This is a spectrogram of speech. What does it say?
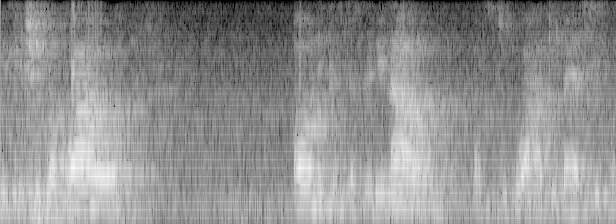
nikishuka kwao au nikasafiri nao basi chukua hakiba ya siku.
